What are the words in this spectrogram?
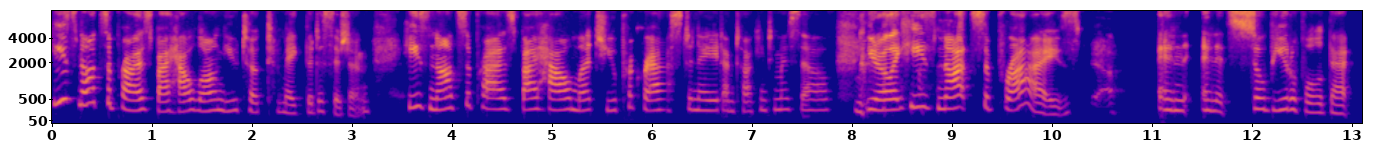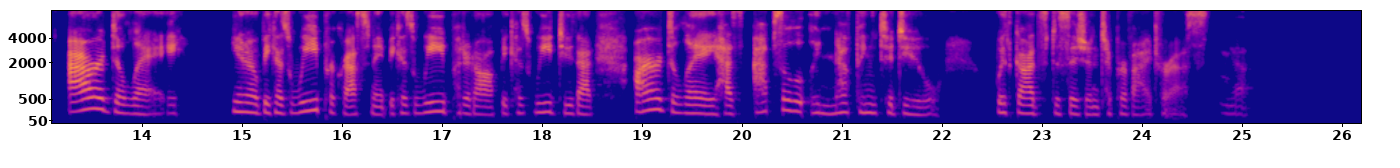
he's not surprised by how long you took to make the decision he's not surprised by how much you procrastinate i'm talking to myself you know like he's not surprised yeah and and it's so beautiful that our delay you know because we procrastinate because we put it off because we do that our delay has absolutely nothing to do with God's decision to provide for us. Yeah.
